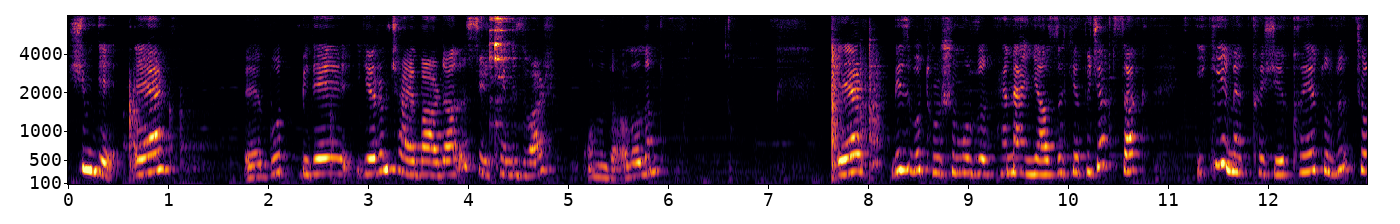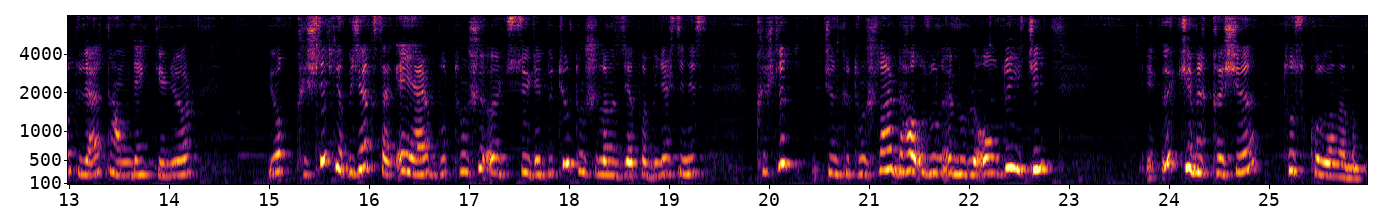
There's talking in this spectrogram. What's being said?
Şimdi eğer e, bu bir de yarım çay bardağı da sirkemiz var. Onu da alalım. Eğer biz bu turşumuzu hemen yazlık yapacaksak 2 yemek kaşığı kaya tuzu çok güzel tam denk geliyor. Yok kışlık yapacaksak eğer bu turşu ölçüsüyle bütün turşularınızı yapabilirsiniz. Kışlık çünkü turşular daha uzun ömürlü olduğu için 3 yemek kaşığı tuz kullanalım.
